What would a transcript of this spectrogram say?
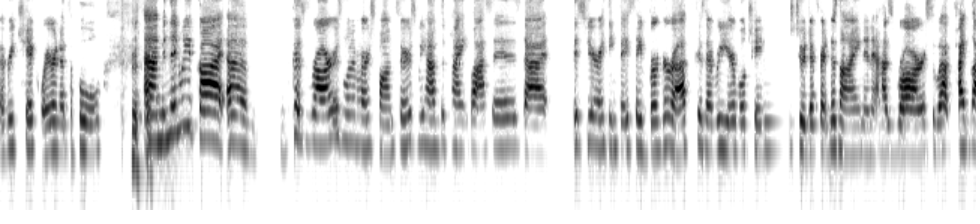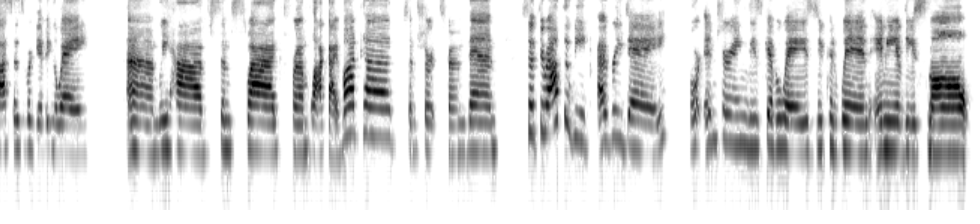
every chick wearing at the pool. Um, and then we've got um because Rahr is one of our sponsors we have the pint glasses that this year i think they say burger up because every year we'll change to a different design and it has Rahr. So we'll have pint glasses we're giving away. Um, we have some swag from Black Eye Vodka, some shirts from them. So throughout the week, every day, for entering these giveaways, you could win any of these small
